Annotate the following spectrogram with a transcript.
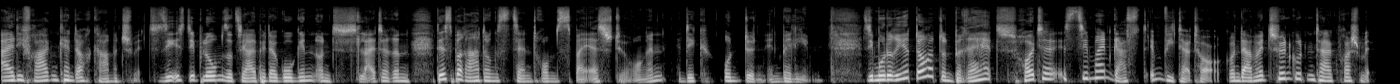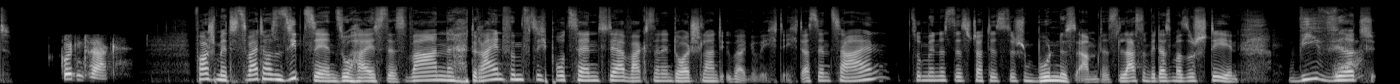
All die Fragen kennt auch Carmen Schmidt. Sie ist Diplom-Sozialpädagogin und Leiterin des Beratungszentrums bei Essstörungen Dick und Dünn in Berlin. Sie moderiert dort und berät. Heute ist sie mein Gast im Vita Talk. Und damit schönen guten Tag, Frau Schmidt. Guten Tag. Frau Schmidt, 2017, so heißt es, waren 53 Prozent der Erwachsenen in Deutschland übergewichtig. Das sind Zahlen, zumindest des Statistischen Bundesamtes. Lassen wir das mal so stehen. Wie wird ja.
